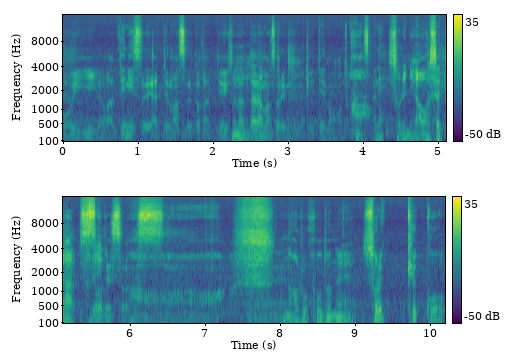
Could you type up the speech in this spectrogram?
うん。多いのはテニスやってますとかっていう人だったら、うん。まあ、それに向けてのとかですかね。あ。それに合わせたそうですそうです。なるほどね。それ結構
